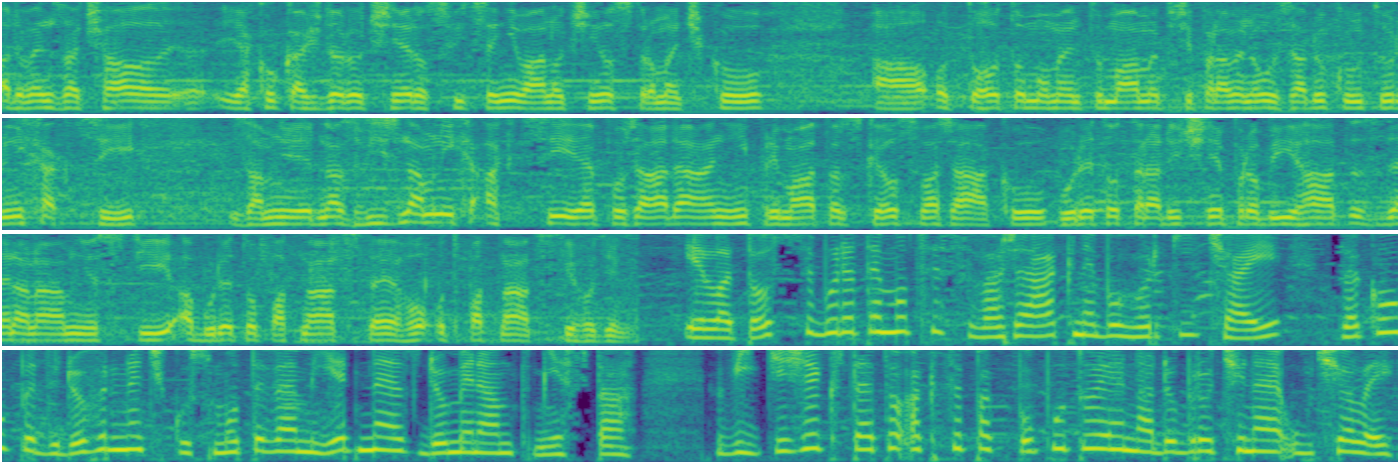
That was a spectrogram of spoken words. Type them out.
Advent začal jako každoročně rozsvícení vánočního stromečku a od tohoto momentu máme připravenou řadu kulturních akcí. Za mě jedna z významných akcí je pořádání primátorského svařáku. Bude to tradičně probíhat zde na náměstí a bude to 15. od 15 hodin. I letos si budete moci svařák nebo horký čaj zakoupit do hrnečku s motivem jedné z dominant města. Výtěžek z této akce pak poputuje na dobročinné účely,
